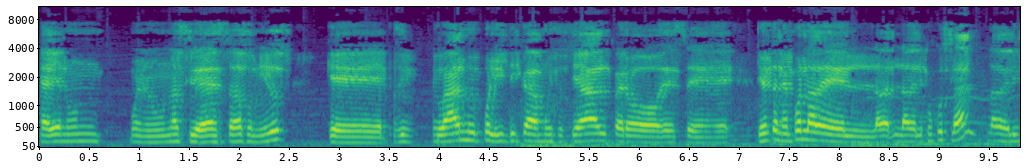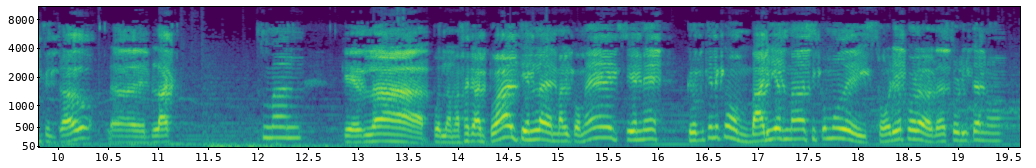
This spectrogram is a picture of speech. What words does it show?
que hay en un, bueno, en una ciudad de Estados Unidos, que pues igual muy política, muy social, pero este, tiene también por la del, la, la del Ku Klux Klan, la del infiltrado, la de Black Man, que es la, pues la más actual, tiene la de Malcolm X, tiene, creo que tiene como varias más así como de historia, pero la verdad es que ahorita no.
